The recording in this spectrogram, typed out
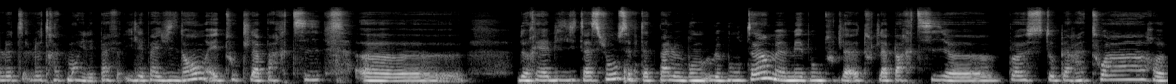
Le, le traitement, il n'est pas, pas évident et toute la partie euh, de réhabilitation, c'est peut-être pas le bon le bon terme, mais bon toute la toute la partie euh, post-opératoire,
